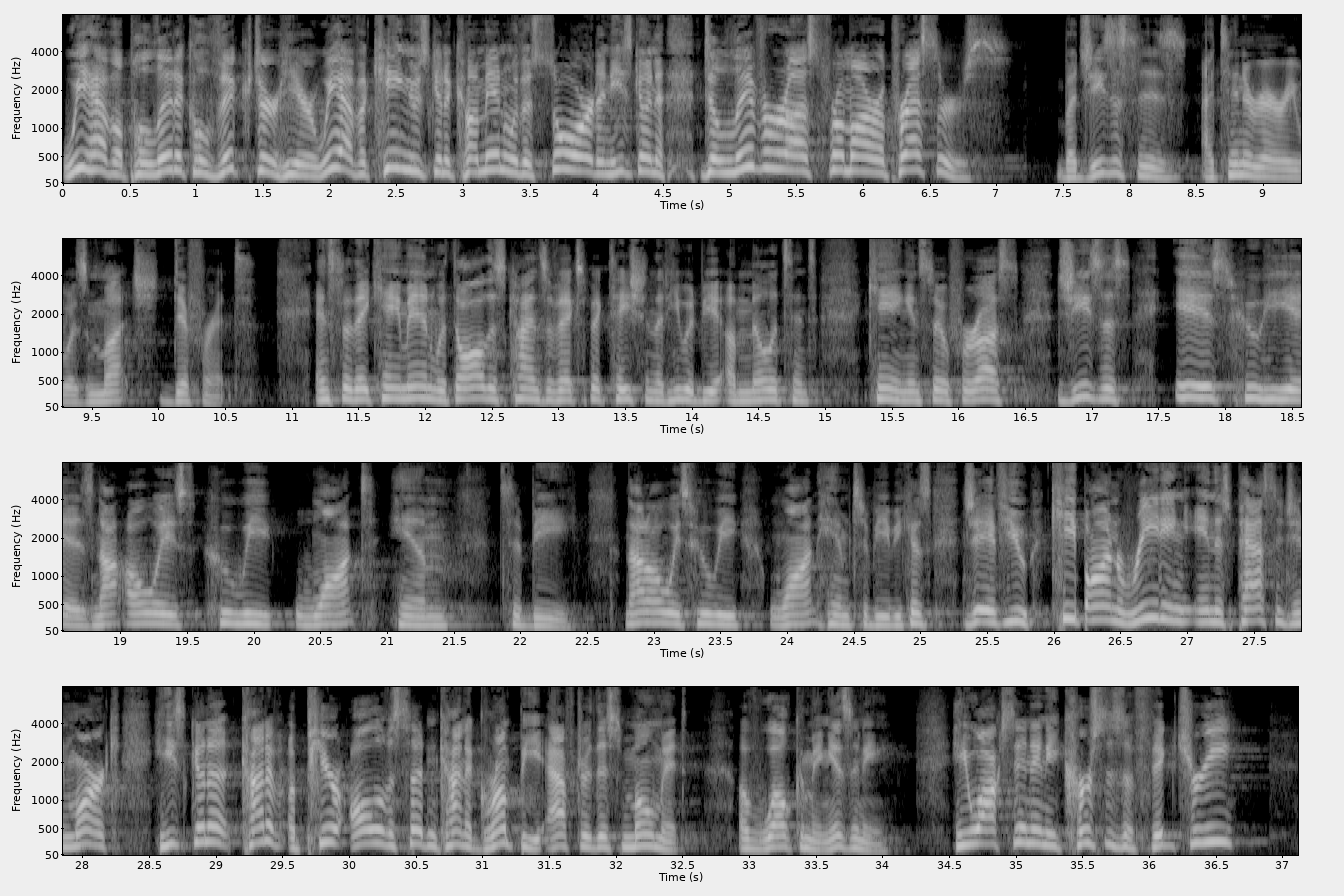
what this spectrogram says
We have a political victor here. We have a king who's going to come in with a sword and he's going to deliver us from our oppressors. But Jesus' itinerary was much different. And so they came in with all this kinds of expectation that he would be a militant king. And so for us, Jesus is who he is, not always who we want him to be not always who we want him to be. Because if you keep on reading in this passage in Mark, he's going to kind of appear all of a sudden kind of grumpy after this moment of welcoming, isn't he? He walks in and he curses a fig tree.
